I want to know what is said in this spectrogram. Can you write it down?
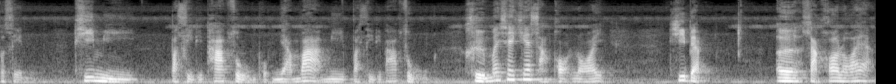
100%ที่มีประสิทธิภาพสูง ผมย้ำว่ามีประสิทธิภาพสูง คือไม่ใช่แค่สังเคราะห์ร้อยที่แบบเออสังเคราะห์ร้อยอะ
